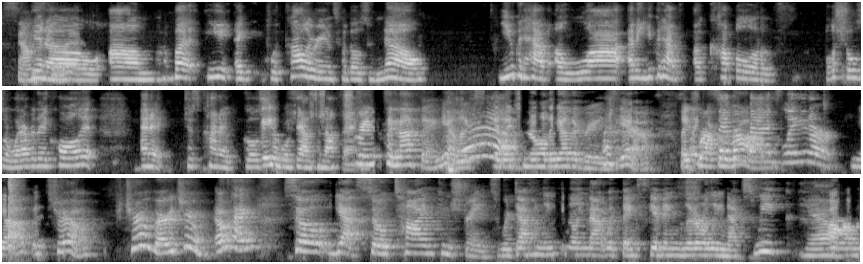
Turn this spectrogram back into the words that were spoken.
Sounds you know, um, but you, with collard greens, for those who know, you could have a lot. I mean, you could have a couple of bushels or whatever they call it, and it just kind of goes shrivels down to nothing. Shrink to nothing. Yeah, like Yeah. spinach and all the other greens. Yeah, like, Like broccoli seven rabe. bags later. Yep, it's true. True, very true. Okay. So, yes, so time constraints. We're definitely feeling that with Thanksgiving literally next week. Yeah. Um,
